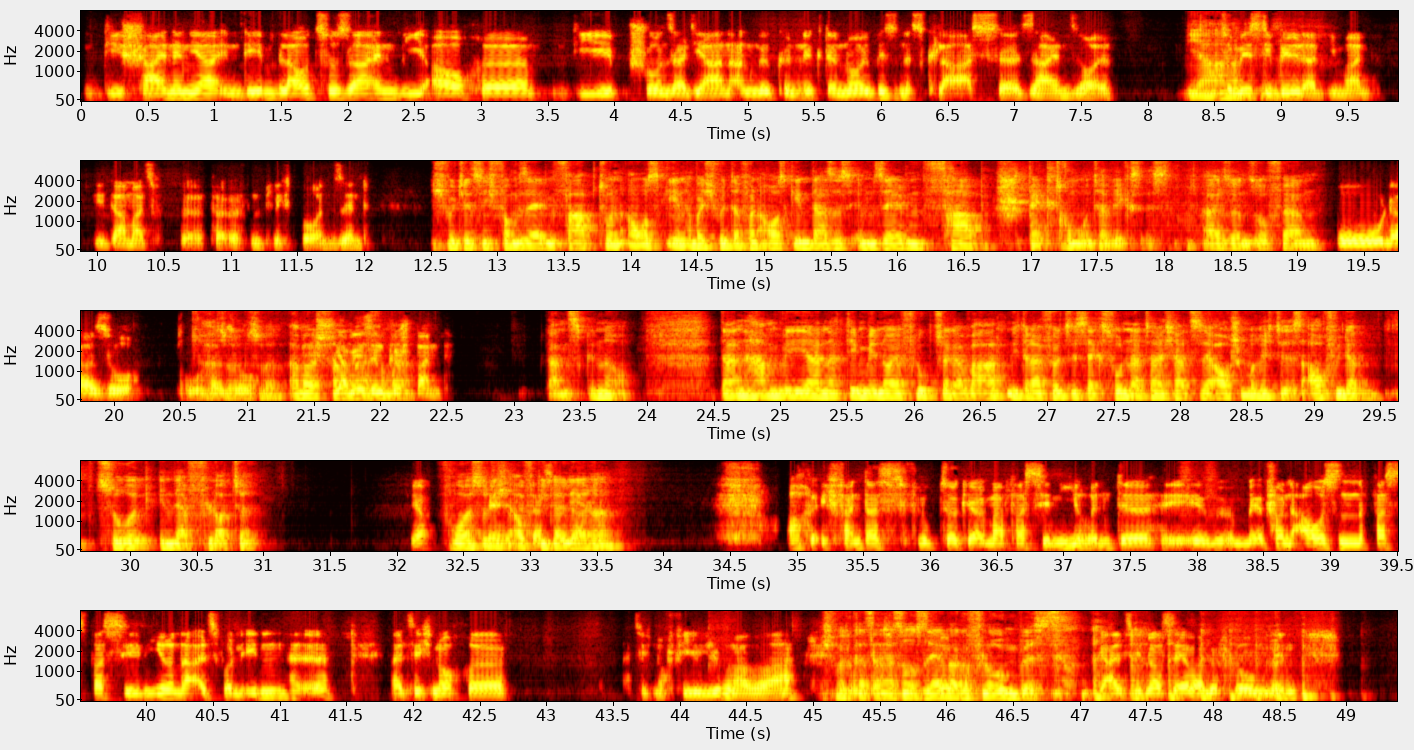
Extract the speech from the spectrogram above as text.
die scheinen ja in dem Blau zu sein, wie auch äh, die schon seit Jahren angekündigte neue Business Class äh, sein soll. Ja. Zumindest die Bilder, die man, die damals äh, veröffentlicht worden sind. Ich würde jetzt nicht vom selben Farbton ausgehen, aber ich würde davon ausgehen, dass es im selben Farbspektrum unterwegs ist. Also insofern. Oder so. Oder also, so. Aber schauen ja, wir sind gespannt. Ganz genau. Dann haben wir ja, nachdem wir neue Flugzeuge erwarten, die 340-600er, ich hatte es ja auch schon berichtet, ist auch wieder zurück in der Flotte. Ja. Freust du dich auf die Galeere? Ach, ich fand das Flugzeug ja immer faszinierend. Äh, von außen fast faszinierender als von innen, äh, als ich noch äh, als ich noch viel jünger war. Ich wollte gerade sagen, dass du noch selber geflogen bist. Ja, als ich noch selber geflogen bin.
